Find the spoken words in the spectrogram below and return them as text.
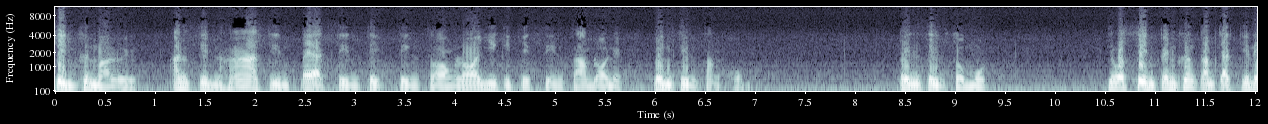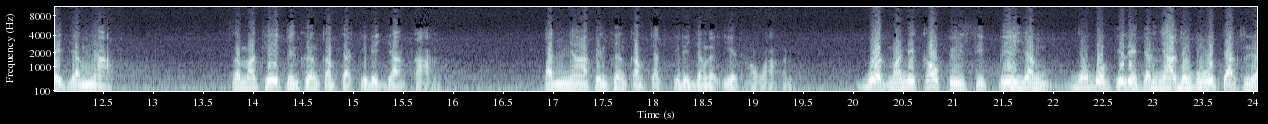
สินขึ้นมาเลย อันสินห้าสินแปดสินสิบสินสองร้อยยี่สิบเจ็ดสินสามร้อยเนี่ยเป็นสินสังคม เป็นสินสมมุติ เรียกว่าสินเป็นเครื่องกำจัดกิเลสอย่างหยาบ สมาธิเป็นเครื่องกำจัดกิเลสอย่างกลาง ปัญญาเป็นเครื่องกำจัดกิเลสอย่างละเอียดหาวากัน บวชมานี่เก้าปีสิบปียังยังบวกกิเลสอย่างหยาบยังบูจากเสือ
